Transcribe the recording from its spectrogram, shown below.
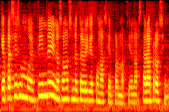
Que paséis un buen fin de y nos vemos en otro vídeo con más información. Hasta la próxima.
